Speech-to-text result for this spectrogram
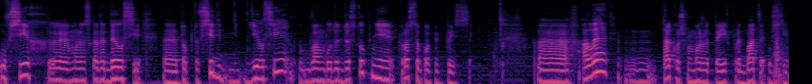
у всіх, е, можна сказати, DLC. Е, Тобто всі DLC вам будуть доступні просто по підписці. Е, Але також ви можете їх придбати у Steam.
